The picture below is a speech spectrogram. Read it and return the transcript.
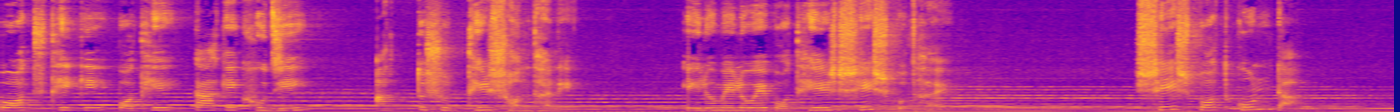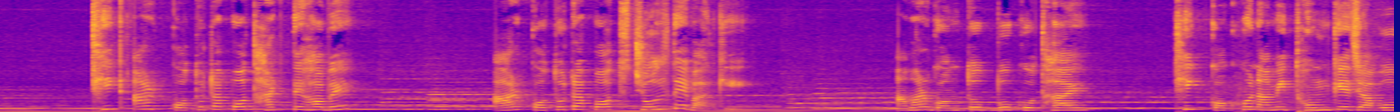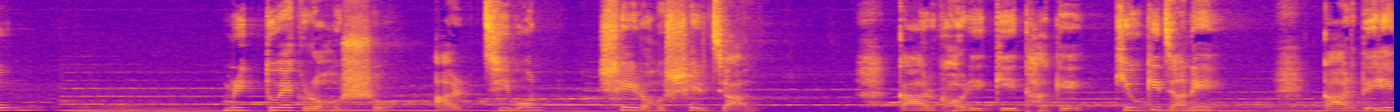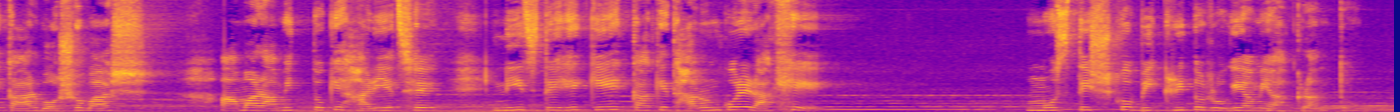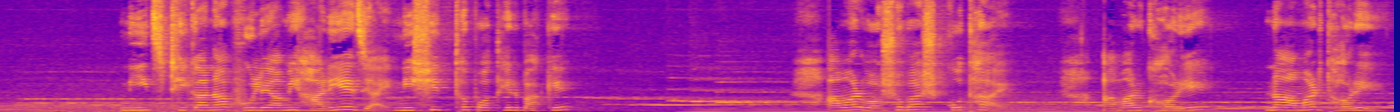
পথ থেকে পথে কাকে খুঁজি? আত্মশুদ্ধির সন্ধানে। এলোমেলো এ পথের শেষ কোথায়? শেষ পথ কোনটা? ঠিক আর কতটা পথ হাঁটতে হবে? আর কতটা পথ চলতে বাকি? আমার গন্তব্য কোথায়? ঠিক কখন আমি থমকে যাব? মৃত্যু এক রহস্য আর জীবন সেই রহস্যের জাল। কার ঘরে কে থাকে কেউ কি জানে? কার দেহে কার বসবাস? আমার আমিত্বকে হারিয়েছে নিজ দেহে কে কাকে ধারণ করে রাখে? মস্তিষ্ক বিকৃত রোগে আমি আক্রান্ত। নিজ ঠিকানা ভুলে আমি হারিয়ে যাই নিষিদ্ধ পথের বাকে। আমার বসবাস কোথায়? আমার ঘরে না আমার ধরে?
